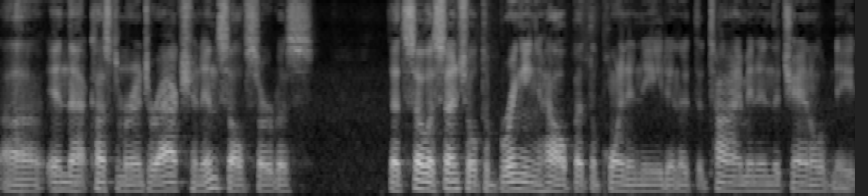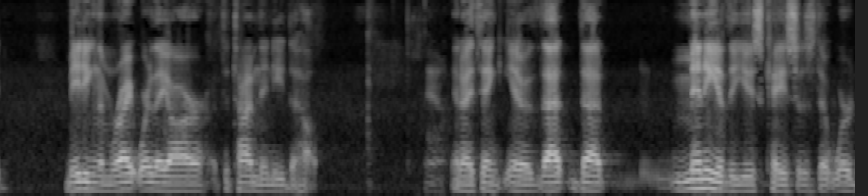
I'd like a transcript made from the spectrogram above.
uh, in that customer interaction in self service that's so essential to bringing help at the point of need and at the time and in the channel of need meeting them right where they are at the time they need the help yeah. and i think you know that that many of the use cases that we're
